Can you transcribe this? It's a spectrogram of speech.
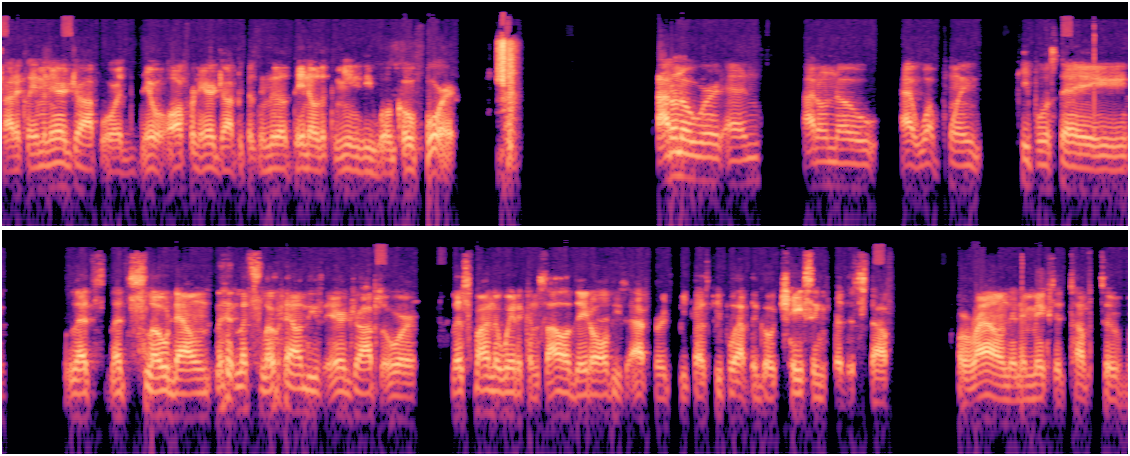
try to claim an airdrop or they will offer an airdrop because they know they know the community will go for it. I don't know where it ends. I don't know at what point people say let's let's slow down let's slow down these airdrops or let's find a way to consolidate all these efforts because people have to go chasing for this stuff around and it makes it tough to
